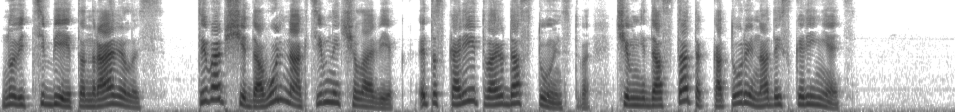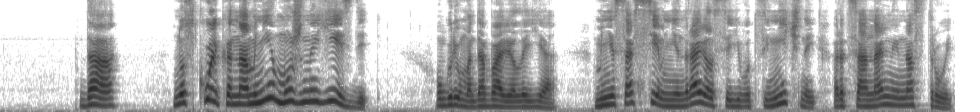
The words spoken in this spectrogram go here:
Но ведь тебе это нравилось. Ты вообще довольно активный человек. Это скорее твое достоинство, чем недостаток, который надо искоренять. Да, но сколько на мне можно ездить? Угрюмо добавила я. Мне совсем не нравился его циничный, рациональный настрой.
